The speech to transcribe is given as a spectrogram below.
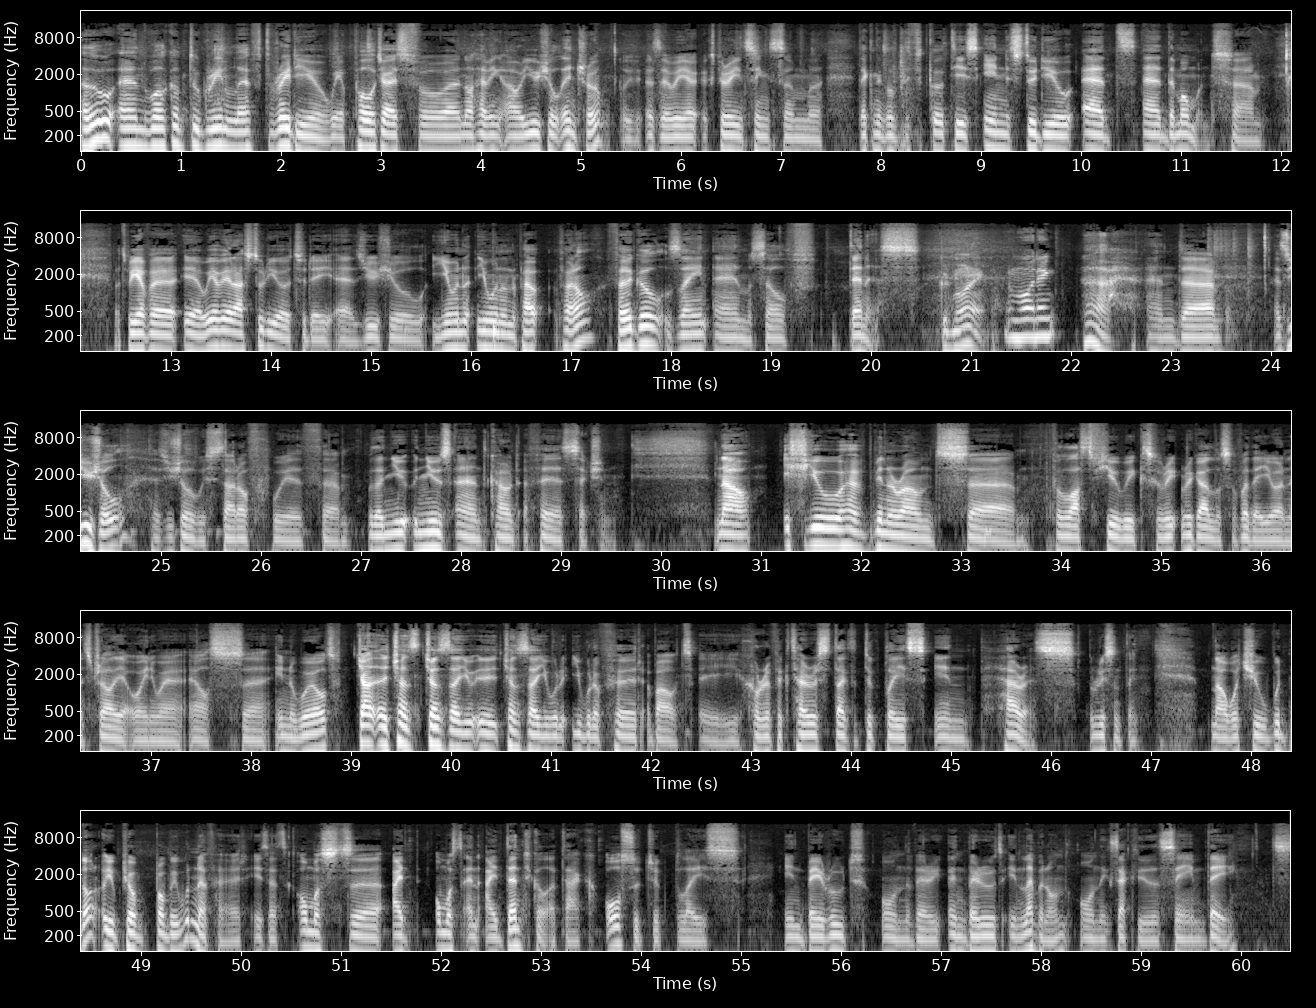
Hello and welcome to Green Left Radio. We apologize for uh, not having our usual intro, as uh, we are experiencing some uh, technical difficulties in the studio at at the moment. Um, but we have a yeah, we have in our studio today, as usual, Ewan, Ewan on the pa- panel, Fergal, Zane, and myself, Dennis. Good morning. Good morning. and um, as usual, as usual, we start off with um, with a new news and current affairs section. Now, if you have been around uh, for the last few weeks, re- regardless of whether you're in Australia or anywhere else uh, in the world, ch- uh, chance, chances are you uh, chances are you would you would have heard about a horrific terrorist attack that took place in Paris recently. Now, what you would not, you probably wouldn't have heard, is that almost uh, I- almost an identical attack also took place in Beirut on the very in Beirut in Lebanon on exactly the same day.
